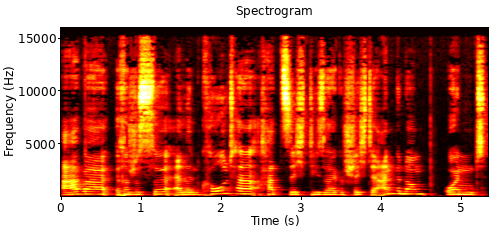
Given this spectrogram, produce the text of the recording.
aber Regisseur Alan Coulter hat sich dieser Geschichte angenommen und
